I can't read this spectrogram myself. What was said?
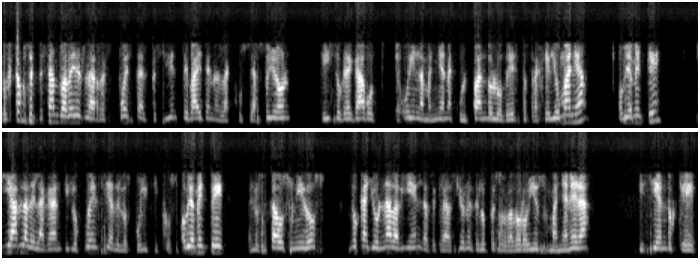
lo que estamos empezando a ver es la respuesta del presidente Biden a la acusación que hizo Greg Abbott eh, hoy en la mañana culpándolo de esta tragedia humana, obviamente, y habla de la grandilocuencia de los políticos. Obviamente, en los Estados Unidos no cayó nada bien las declaraciones de López Obrador hoy en su mañanera, diciendo que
